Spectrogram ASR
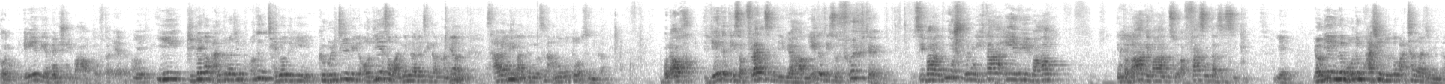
konnten, ehe wir Menschen überhaupt auf der Erde waren. 예, 이 기계가 만들어진 모든 재료들이 그 물질들이 어디에서 왔는가를 생각하면 사람이 만든 것은 아무것도 없습니다. Und auch jede dieser Pflanzen, die wir haben, jede dieser Früchte, sie waren ursprünglich da, ehe wir überhaupt in der Lage waren zu erfassen, dass es sie gibt. 예, 여기에 있는 모든 과실들도 마찬가지입니다.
